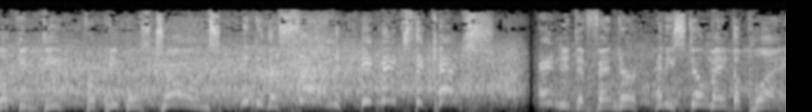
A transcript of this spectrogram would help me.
Looking deep for Peoples Jones. Into the sun. He makes the catch. Ended defender, and he still made the play.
